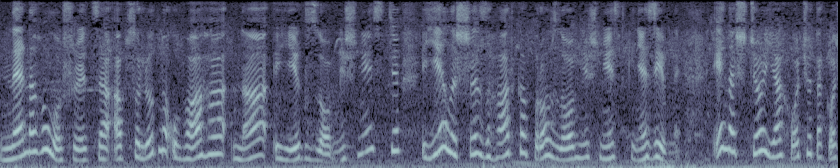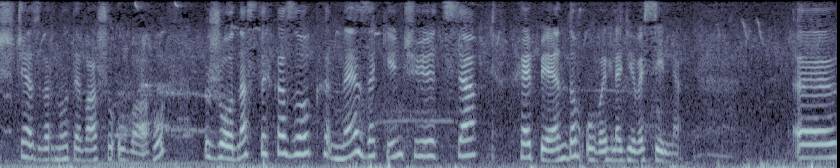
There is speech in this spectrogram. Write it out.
Не наголошується абсолютно увага на їх зовнішність. Є лише згадка про зовнішність князівни. І на що я хочу також ще звернути вашу увагу. Жодна з цих казок не закінчується хеппі-ендом у вигляді весілля. Е,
